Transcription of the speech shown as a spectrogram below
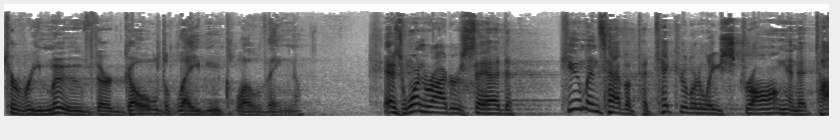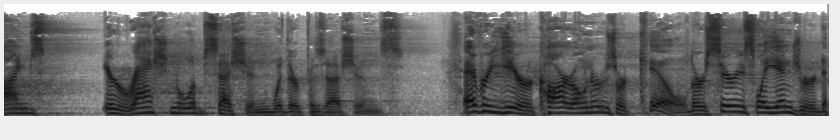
to remove their gold laden clothing. As one writer said, humans have a particularly strong and at times irrational obsession with their possessions. Every year, car owners are killed or seriously injured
